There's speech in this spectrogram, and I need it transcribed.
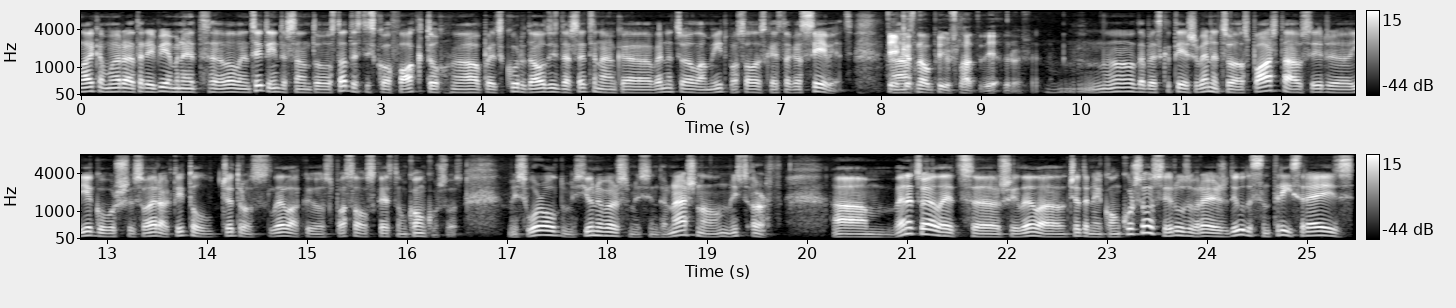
laikam varētu arī pieminēt vēl vienu citu interesantu statistisko faktu, pēc kura daudz izdara secinājumu, ka Venecijā mīt pasaulē skaistākās sievietes. Tie, kas nav bijuši Latvijā, droši vien. Nu, tāpēc, ka tieši Venecijas pārstāvis ir ieguvuši vairāk titulu četros lielākajos pasaules skaistuma konkursos - Miss World, Miss Universe, Miss International un Miss Earth. Um, Venecijālietis šī lielā četrnieku konkursos ir uzvarējuši 23 reizes,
